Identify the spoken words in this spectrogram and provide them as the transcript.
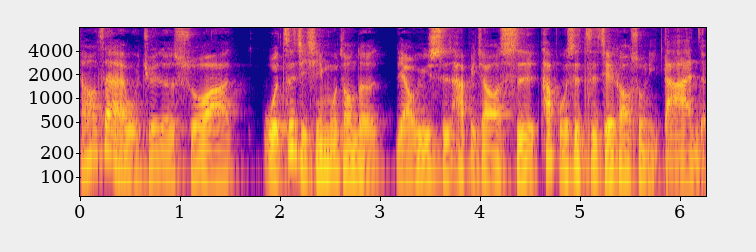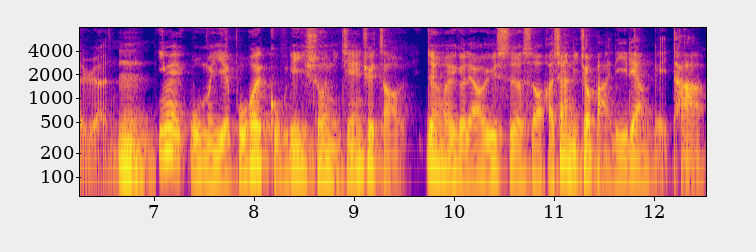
然后再来，我觉得说啊，我自己心目中的疗愈师，他比较是，他不是直接告诉你答案的人。嗯，因为我们也不会鼓励说，你今天去找任何一个疗愈师的时候，好像你就把力量给他。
